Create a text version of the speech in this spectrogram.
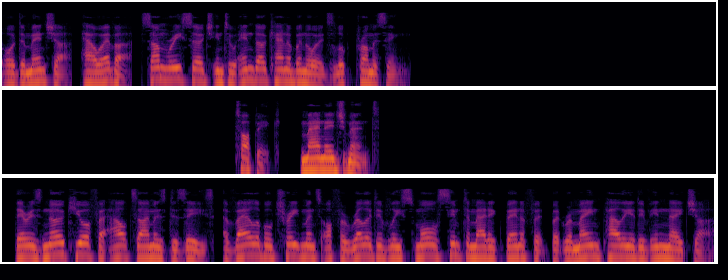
or dementia, however, some research into endocannabinoids looked promising. Management There is no cure for Alzheimer's disease, available treatments offer relatively small symptomatic benefit but remain palliative in nature.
